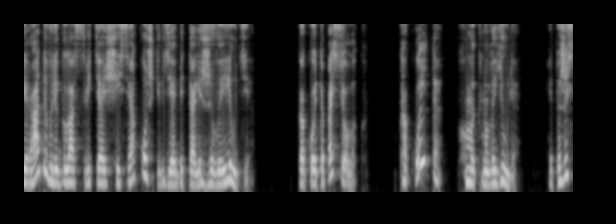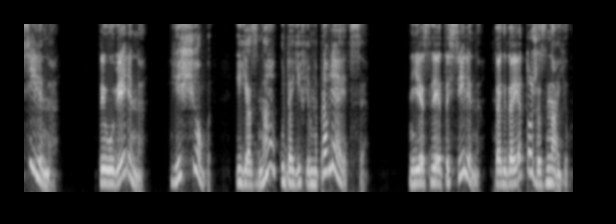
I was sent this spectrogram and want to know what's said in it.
и радовали глаз светящиеся окошки, где обитали живые люди. «Какой-то поселок». «Какой-то?» — хмыкнула Юля. «Это же Силина». «Ты уверена?» «Еще бы. И я знаю, куда Ефим направляется». «Если это Силина, тогда я тоже знаю»,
